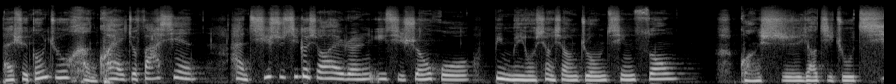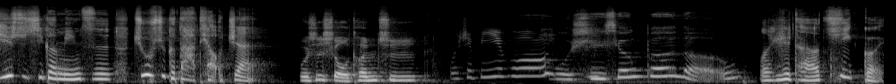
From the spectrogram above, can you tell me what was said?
白雪公主很快就发现，和七十七个小矮人一起生活，并没有想象中轻松。光是要记住七十七个名字，就是个大挑战。我是小贪吃，我是逼波，我是乡巴佬，我是淘气鬼，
